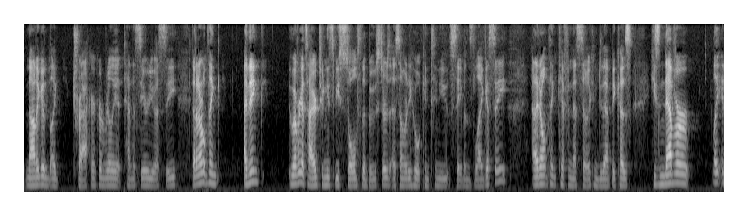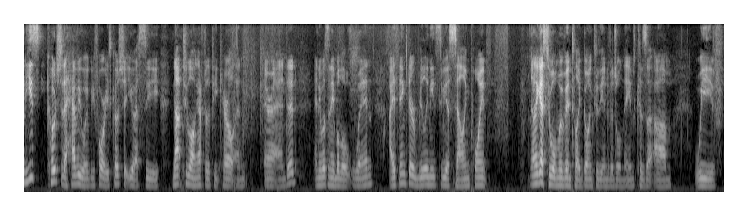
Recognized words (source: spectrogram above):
not a good like track record really at Tennessee or USC. That I don't think. I think whoever gets hired to needs to be sold to the boosters as somebody who will continue Saban's legacy, and I don't think Kiffin necessarily can do that because he's never like, and he's coached at a heavyweight before. He's coached at USC not too long after the Pete Carroll en- era ended, and he wasn't able to win. I think there really needs to be a selling point, and I guess too we'll move into like going through the individual names because um, we've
